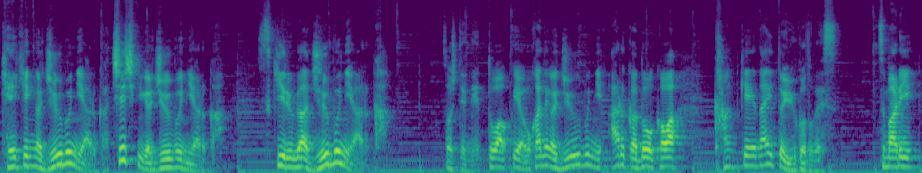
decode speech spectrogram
経験が十分にあるか、知識が十分にあるか、スキルが十分にあるか、そしてネットワークやお金が十分にあるかどうかは関係ないということです。つまり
